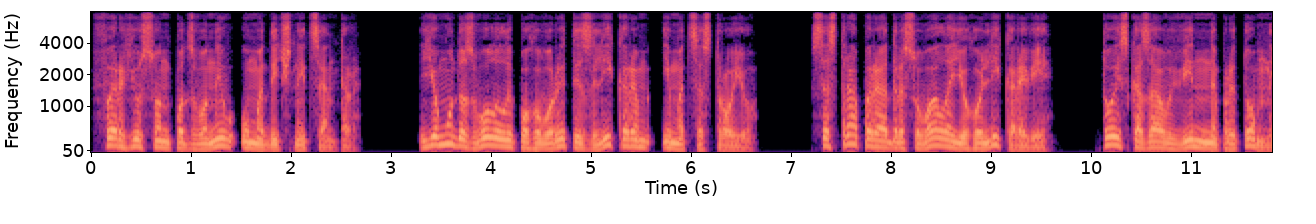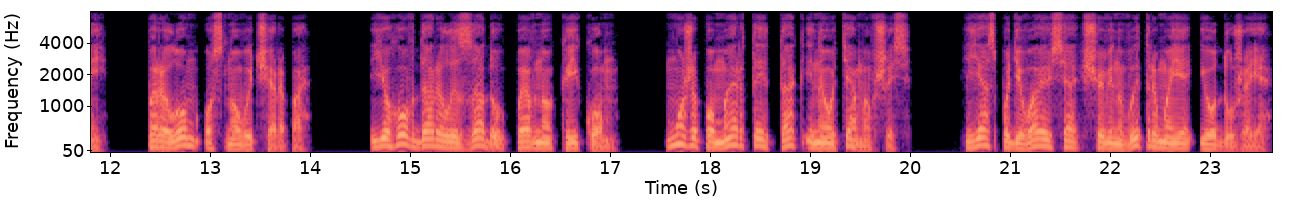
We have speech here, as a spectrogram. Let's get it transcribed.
Фергюсон подзвонив у медичний центр. Йому дозволили поговорити з лікарем і медсестрою. Сестра переадресувала його лікареві. Той сказав він непритомний, перелом основи черепа. Його вдарили ззаду, певно, кийком. Може померти, так і не отямившись. Я сподіваюся, що він витримає і одужає.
